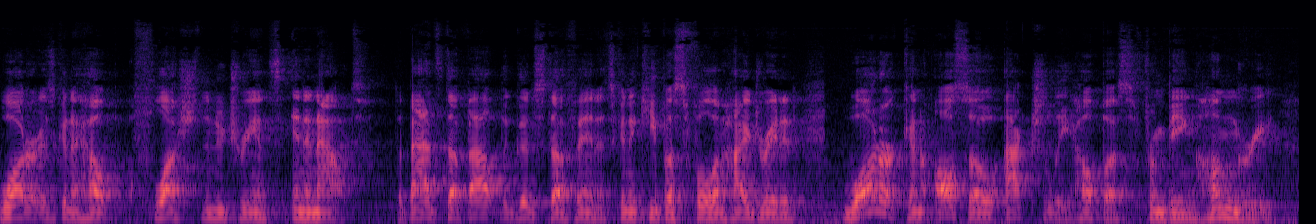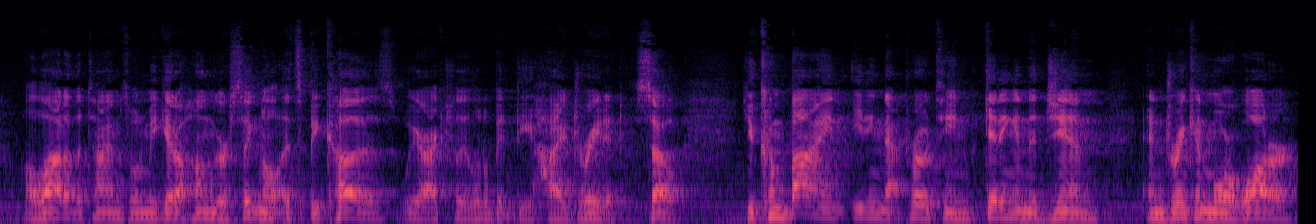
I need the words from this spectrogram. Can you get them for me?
water is gonna help flush the nutrients in and out. The bad stuff out, the good stuff in. It's gonna keep us full and hydrated. Water can also actually help us from being hungry. A lot of the times when we get a hunger signal, it's because we are actually a little bit dehydrated. So you combine eating that protein, getting in the gym, and drinking more water,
